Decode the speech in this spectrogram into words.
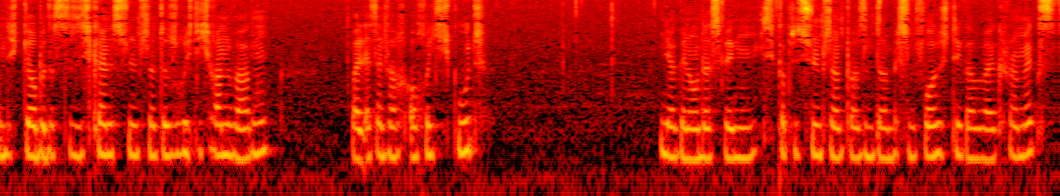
Und ich glaube, dass sich keine Streamsniper so richtig ranwagen. Weil er ist einfach auch richtig gut. Ja, genau deswegen. Ich glaube, die Streamsniper sind da ein bisschen vorsichtiger bei Cramix.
